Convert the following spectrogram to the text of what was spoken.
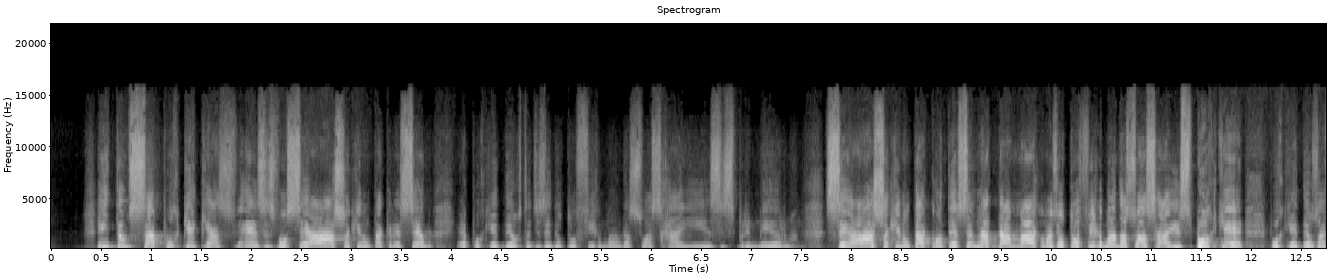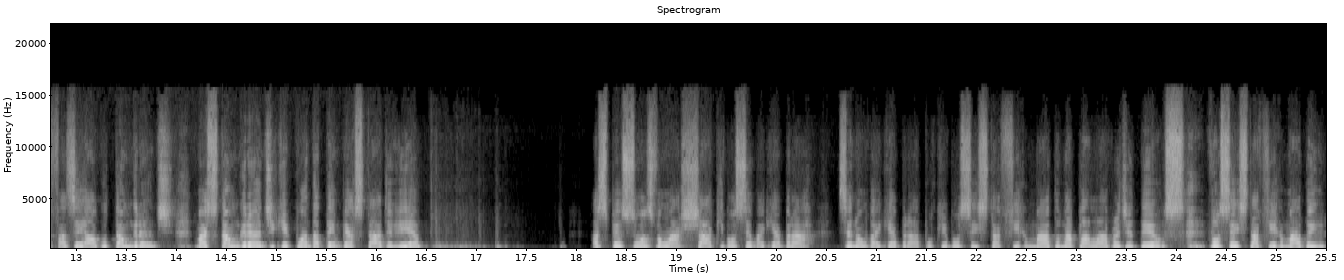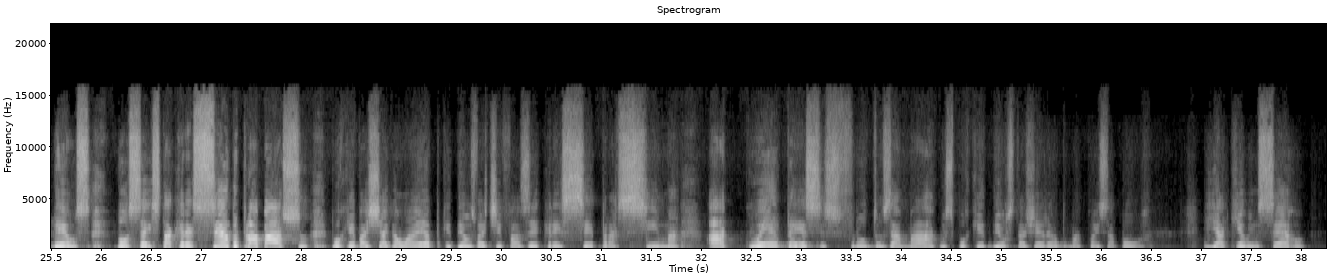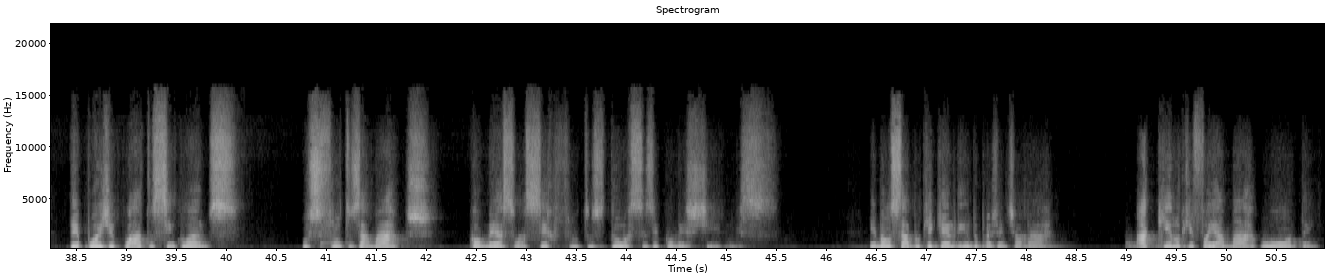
Então, sabe por que, que às vezes você acha que não está crescendo? É porque Deus está dizendo, eu estou firmando as suas raízes primeiro. Você acha que não está acontecendo na tamarca, mas eu estou firmando as suas raízes. Por quê? Porque Deus vai fazer algo tão grande, mas tão grande que quando a tempestade vier, as pessoas vão achar que você vai quebrar, você não vai quebrar, porque você está firmado na palavra de Deus, você está firmado em Deus, você está crescendo para baixo, porque vai chegar uma época que Deus vai te fazer crescer para cima. Aguenta esses frutos amargos, porque Deus está gerando uma coisa boa. E aqui eu encerro, depois de quatro, cinco anos, os frutos amargos começam a ser frutos doces e comestíveis. Irmão, sabe o que é lindo para a gente orar? Aquilo que foi amargo ontem,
